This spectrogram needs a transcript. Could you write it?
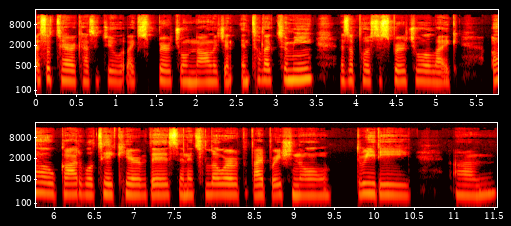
Esoteric has to do with like spiritual knowledge and intellect to me, as opposed to spiritual, like, oh, God will take care of this, and it's lower vibrational 3D um,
